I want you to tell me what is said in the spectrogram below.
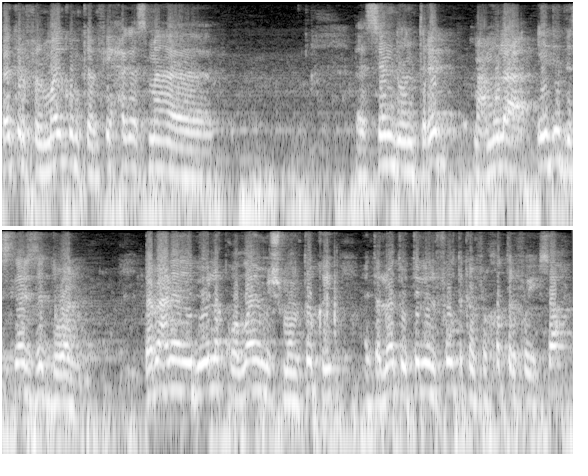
فاكر في ال MiCOM كان في حاجة اسمها send on trip معمولة aided slash Z 1 ده معناه إيه؟ بيقول لك والله مش منطقي. أنت دلوقتي قلت لي ال fault كان في الخط اللي فوقيك صح؟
